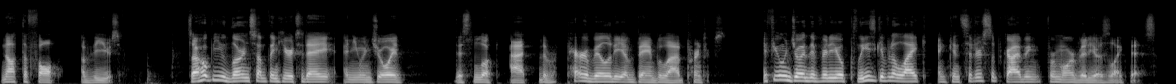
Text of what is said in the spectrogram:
not the fault of the user. So I hope you learned something here today and you enjoyed this look at the repairability of Bambu Lab printers. If you enjoyed the video, please give it a like and consider subscribing for more videos like this.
